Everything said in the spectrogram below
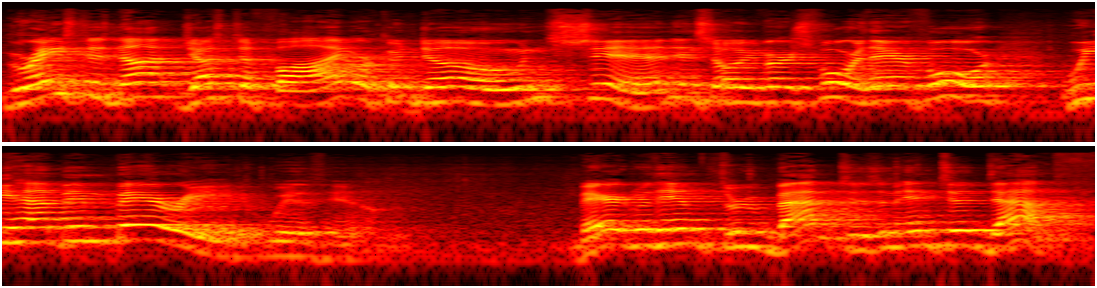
grace does not justify or condone sin. And so in verse 4, therefore, we have been buried with him. Buried with him through baptism into death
